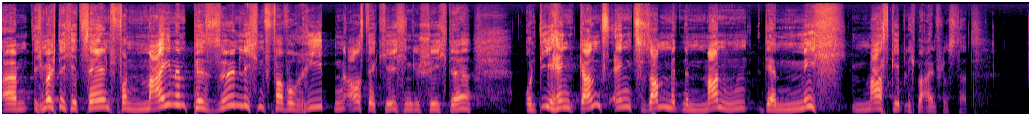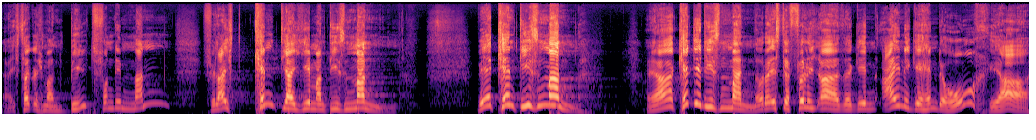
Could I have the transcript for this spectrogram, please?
Ähm, ich möchte euch erzählen von meinem persönlichen Favoriten aus der Kirchengeschichte. Und die hängt ganz eng zusammen mit einem Mann, der mich maßgeblich beeinflusst hat. Ja, ich zeige euch mal ein Bild von dem Mann. Vielleicht kennt ja jemand diesen Mann. Wer kennt diesen Mann? Ja, kennt ihr diesen Mann? Oder ist der völlig, ah, da gehen einige Hände hoch? Ja,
